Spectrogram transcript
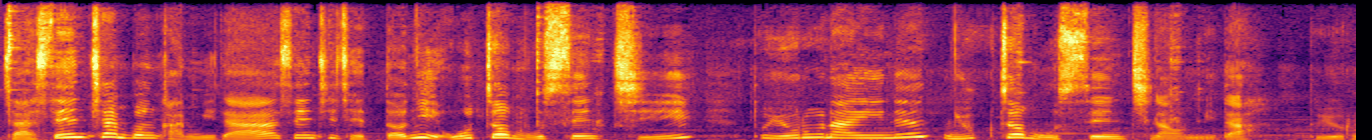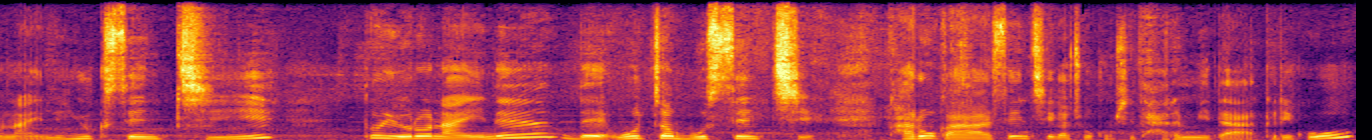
자, 센치 한번 갑니다. 센치 쟀더니 5.5cm, 또 요런 아이는 6.5cm 나옵니다. 또 요런 아이는 6cm, 또 요런 아이는 네, 5.5cm. 가로가 센치가 조금씩 다릅니다. 그리고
